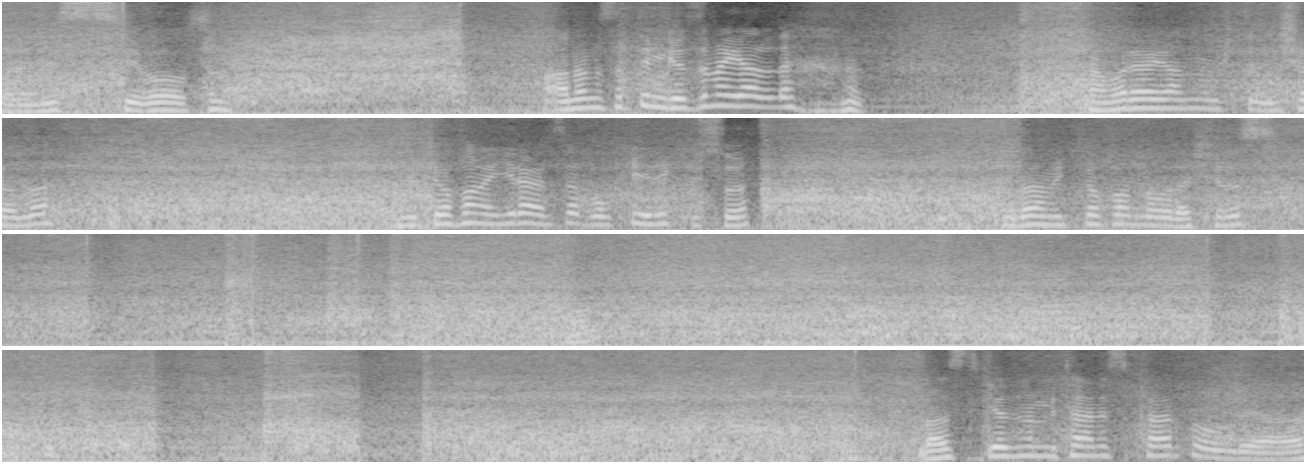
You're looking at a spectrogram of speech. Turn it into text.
Böyle mis gibi olsun. Ananı satayım gözüme geldi. Kameraya gelmemiştir inşallah. Mikrofona girerse boku yedik bu su. Burada mikrofonla uğraşırız. Lastik yazının bir tanesi pert oldu ya.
